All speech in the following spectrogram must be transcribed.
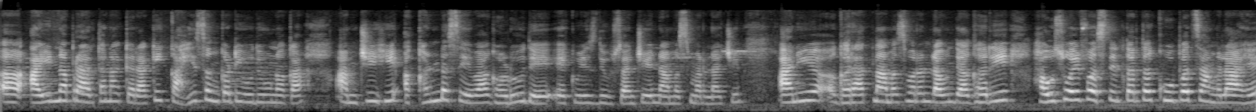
आईंना प्रार्थना करा की काही संकट येऊ देऊ नका. आमची ही अखंड सेवा घडू दे एकवीस दिवसांची नामस्मरणाची. आणि घरात नामस्मरण लावून द्या. घरी हाऊसवाईफ असतील तर तर खूपच चांगलं आहे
